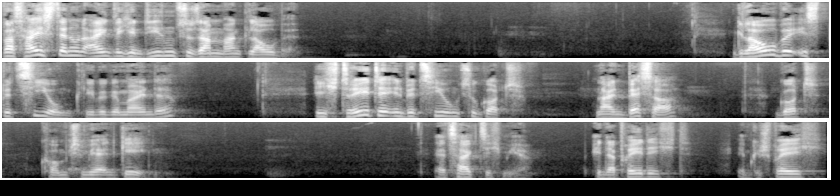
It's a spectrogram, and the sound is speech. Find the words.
Was heißt denn nun eigentlich in diesem Zusammenhang Glaube? Glaube ist Beziehung, liebe Gemeinde. Ich trete in Beziehung zu Gott. Nein, besser, Gott kommt mir entgegen. Er zeigt sich mir in der Predigt, im Gespräch,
